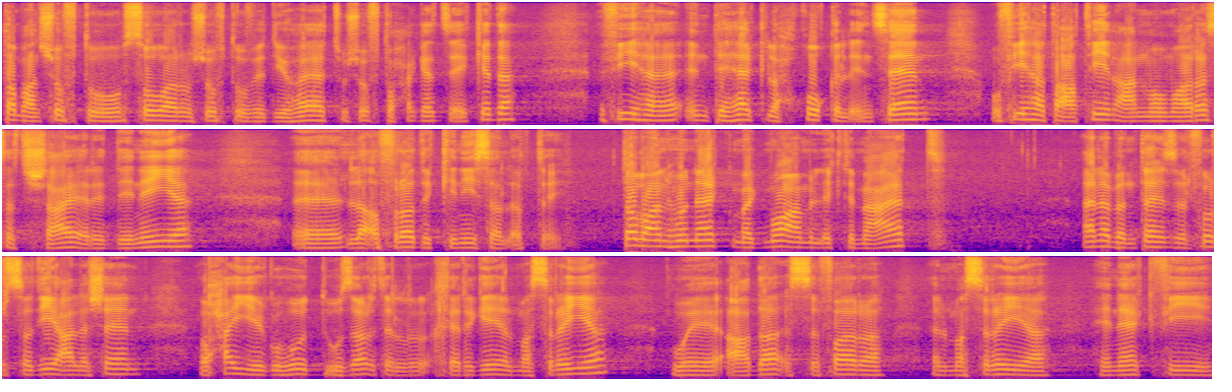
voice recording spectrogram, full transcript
طبعا شفتوا صور وشفتوا فيديوهات وشفتوا حاجات زي كده. فيها انتهاك لحقوق الإنسان وفيها تعطيل عن ممارسة الشعائر الدينية لأفراد الكنيسة القبطية. طبعا هناك مجموعة من الاجتماعات أنا بنتهز الفرصة دي علشان أحيي جهود وزارة الخارجية المصرية وأعضاء السفارة المصرية هناك في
